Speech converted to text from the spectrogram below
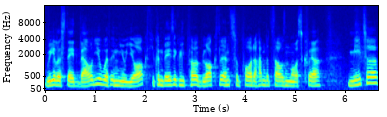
real estate value within New York, you can basically per block then support 100,000 more square meter,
